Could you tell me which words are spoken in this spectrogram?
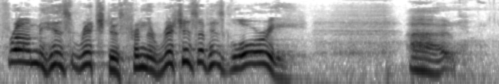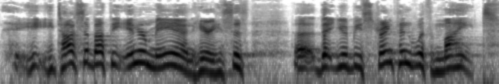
from His richness, from the riches of His glory. Uh, he, he, talks about the inner man here. He says uh, that you'd be strengthened with might.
